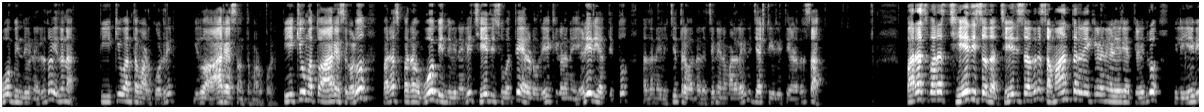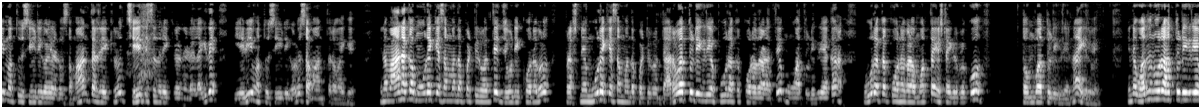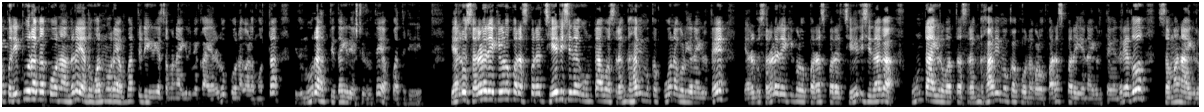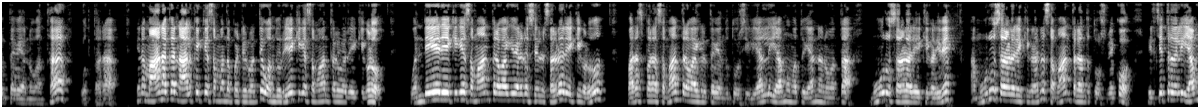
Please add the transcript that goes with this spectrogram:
ಓ ಬಿಂದುವಿನಲ್ಲಿ ಇದನ್ನ ಪಿ ಕ್ಯೂ ಅಂತ ಮಾಡ್ಕೊಡ್ರಿ. ಇದು ಆರ್ ಎಸ್ ಅಂತ ಮಾಡ್ಕೊಳ್ರಿ ಪಿ ಕ್ಯೂ ಮತ್ತು ಆರ್ ಎಸ್ಗಳು ಪರಸ್ಪರ ಓ ಬಿಂದುವಿನಲ್ಲಿ ಛೇದಿಸುವಂತೆ ಎರಡು ರೇಖೆಗಳನ್ನು ಎಳಿರಿ ಅಂತಿತ್ತು. ಅದನ್ನ ಇಲ್ಲಿ ಚಿತ್ರವನ್ನ ರಚನೆಯನ್ನು ಮಾಡಲಾಗಿದೆ ಜಸ್ಟ್ ಈ ರೀತಿ ಹೇಳಿದ್ರೆ ಸಾಕು. ಪರಸ್ಪರ ಛೇದಿಸದ ಛೇದಿಸದ ಅಂದ್ರೆ ಸಮಾಂತರ ರೇಖೆಗಳನ್ನು ಎಳೆಯಿರಿ ಅಂತ ಹೇಳಿದ್ರು. ಇಲ್ಲಿ ಎ ಬಿ ಮತ್ತು ಸಿ ಡಿಗಳು ಎರಡು ಸಮಾಂತರ ರೇಖೆಗಳು ಛೇದಿಸದ ರೇಖೆಗಳನ್ನು ಎಳೆಯಲಾಗಿದೆ. ಎ ಬಿ ಮತ್ತು ಸಿ ಡಿಗಳು ಸಮಾಂತರವಾಗಿವೆ ಇನ್ನು ಮಾನಕ ಮೂರಕ್ಕೆ ಸಂಬಂಧಪಟ್ಟಿರುವಂತೆ ಜೋಡಿ ಕೋನಗಳು ಪ್ರಶ್ನೆ ಮೂರಕ್ಕೆ ಸಂಬಂಧಪಟ್ಟಿರುವಂತೆ ಅರವತ್ತು ಡಿಗ್ರಿಯ ಪೂರಕ ಕೋನದ ಅಳತೆ ಮೂವತ್ತು ಡಿಗ್ರಿ. ಯಾಕಂದ್ರೆ ಪೂರಕ ಕೋನಗಳ ಮೊತ್ತ ಎಷ್ಟಾಗಿರ್ಬೇಕು? ತೊಂಬತ್ತು ಡಿಗ್ರಿಯನ್ನ ಆಗಿರ್ಬೇಕು. ಇನ್ನು ಒಂದು ನೂರ ಹತ್ತು ಡಿಗ್ರಿಯ ಪರಿಪೂರಕ ಕೋನ ಅಂದ್ರೆ ಅದು ಒಂದ್ ನೂರ ಎಂಬತ್ತು ಡಿಗ್ರಿಯ ಸಮನಾಗಿರ್ಬೇಕು. ಆ ಎರಡು ಕೋನಗಳ ಮೊತ್ತ ಇದು ನೂರ ಹತ್ತಿದ್ದಾಗ ಇದು ಎಷ್ಟಿರುತ್ತೆ? ಎಪ್ಪತ್ತು ಡಿಗ್ರಿ. ಎರಡು ಸರಳ ರೇಖೆಗಳು ಪರಸ್ಪರ ಛೇದಿಸಿದಾಗ ಉಂಟಾಗುವ ಶೃಂಗಾಭಿಮುಖ ಕೋನಗಳು ಏನಾಗಿರುತ್ತೆ? ಎರಡು ಸರಳ ರೇಖೆಗಳು ಪರಸ್ಪರ ಛೇದಿಸಿದಾಗ ಉಂಟಾಗಿರುವಂತಹ ಶೃಂಗಾಭಿಮುಖ ಕೋನಗಳು ಪರಸ್ಪರ ಏನಾಗಿರುತ್ತವೆ ಅಂದ್ರೆ ಅದು ಸಮನಾಗಿರುತ್ತವೆ ಅನ್ನುವಂಥ ಉತ್ತರ. ಇನ್ನು ಮಾನಕ ನಾಲ್ಕಕ್ಕೆ ಸಂಬಂಧಪಟ್ಟಿರುವಂತೆ ಒಂದು ರೇಖೆಗೆ ಸಮಾಂತರವ ರೇಖೆಗಳು ಒಂದೇ ರೇಖೆಗೆ ಸಮಾಂತರವಾಗಿ ಎರಡು ಸರಳ ರೇಖೆಗಳು ಪರಸ್ಪರ ಸಮಾಂತರವಾಗಿರುತ್ತವೆ ಎಂದು ತೋರಿಸಿ. ಇಲ್ಲಿ ಎಲ್ ಎಂ ಮತ್ತು ಎನ್ ಅನ್ನುವಂತ ಮೂರು ಸರಳ ರೇಖೆಗಳಿವೆ. ಆ ಮೂರು ಸರಳ ರೇಖೆಗಳನ್ನು ಸಮಾಂತರ ಅಂತ ತೋರಿಸ್ಬೇಕು. ಈ ಚಿತ್ರದಲ್ಲಿ ಎಂ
